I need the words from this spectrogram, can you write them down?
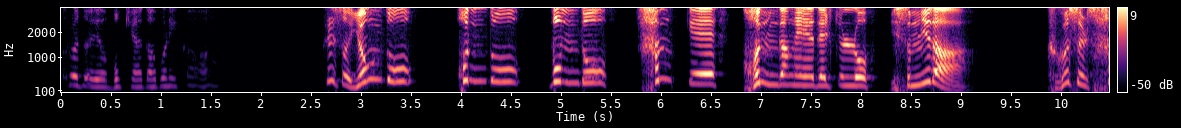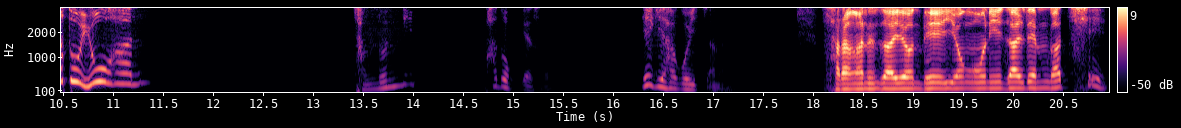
떨어져요. 목회하다 보니까. 그래서 영도 혼도 몸도 함께 건강해야 될 줄로 믿습니다. 그것을 사도 요한 장로님 사도께서 얘기하고 있잖아요. 사랑하는 자여 내 영혼이 잘됨 같이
